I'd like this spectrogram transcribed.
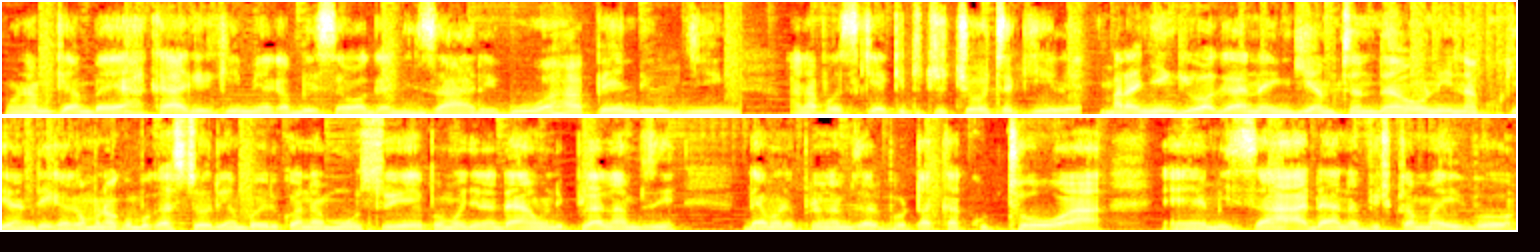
mwanamke ambaye hakaagi kimya kabisa waga ni huwa hapendi ujinga. Anaposikia kitu chochote kile, mara nyingi waga anaingia mtandaoni na kukiandika. Kama unakumbuka story ambayo ilikuwa inamhusu yeye pamoja na Diamond Platnumz, Diamond Platnumz alipotaka kutoa e, misaada na vitu kama hivyo,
